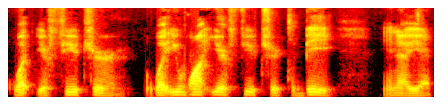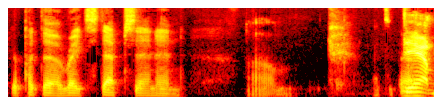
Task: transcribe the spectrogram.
what your future what you want your future to be. You know, you have to put the right steps in, and um, yeah.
